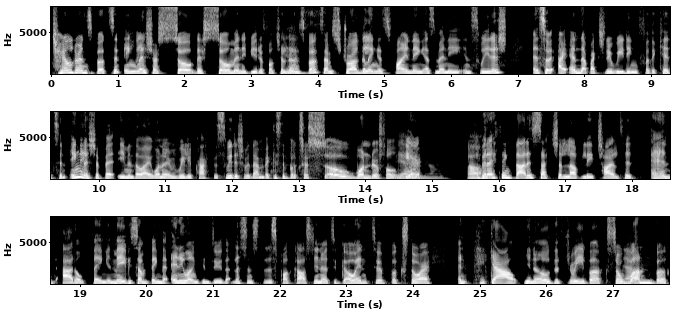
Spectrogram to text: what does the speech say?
children's books in English are so there's so many beautiful children's Yes. books. I'm struggling as finding as many in Swedish. And so I end up actually reading for the kids in English a bit, even though I want to really practice Swedish with them because the books are so wonderful yeah here. know. Oh, But I think that is such a lovely childhood and adult thing, and maybe something that anyone can do that listens to this podcast, you know, to go into a bookstore and pick out, you know, the three books or Yeah. one book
